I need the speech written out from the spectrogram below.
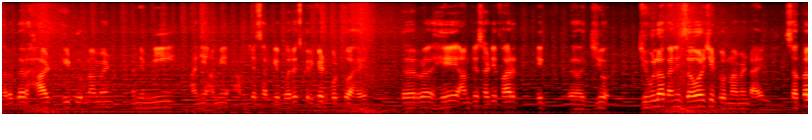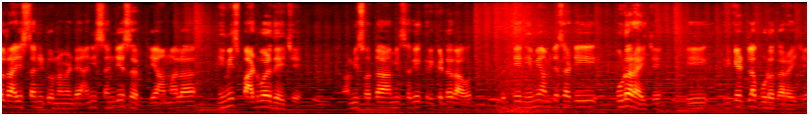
खरं तर हा ही टुर्नामेंट म्हणजे मी आणि आम्ही आमच्यासारखे बरेच क्रिकेटपटू आहे. तर हे आमच्यासाठी फार एक जीव जिवलक आणि जवळची टुर्नामेंट आहे. सकल राजस्थानी टुर्नामेंट आहे आणि संजय सर जे आम्हाला नेहमीच पाठबळ द्यायचे. आम्ही स्वतः आम्ही सगळे क्रिकेटर आहोत. तर ते नेहमी आमच्यासाठी पुढं राहायचे की क्रिकेटला पुढं करायचे.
